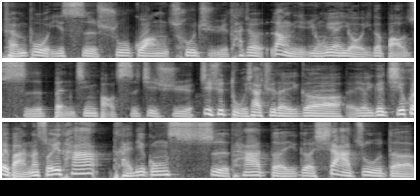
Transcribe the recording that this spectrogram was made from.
全部一次输光出局，他就让你永远有一个保持本金、保持继续继续赌下去的一个有一个机会吧。那所以他凯利公式它的一个下注的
